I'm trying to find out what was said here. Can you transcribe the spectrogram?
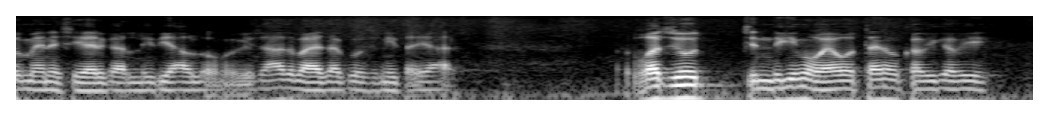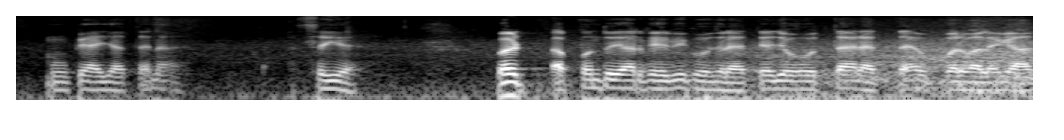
तो मैंने शेयर कर ली थी आप लोगों के साथ वैसा कुछ नहीं था यार बस जो ज़िंदगी में होया होता है ना वो कभी कभी मुँह पे आ जाता है ना सही है बट अपन तो यार फिर भी खुश रहते हैं, जो होता है रहता है, ऊपर वाले के हाथ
